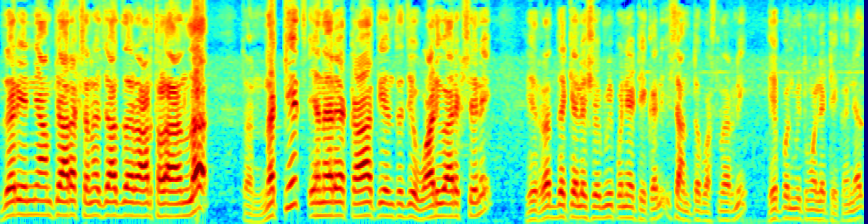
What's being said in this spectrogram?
जर यांनी आमच्या आरक्षणाच्या आज जर अडथळा आणला तर नक्कीच येणाऱ्या काळात यांचं जे वाढीव आरक्षण आहे हे रद्द केल्याशिवाय मी पण या ठिकाणी शांत बसणार नाही. हे पण मी तुम्हाला या ठिकाणी आज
